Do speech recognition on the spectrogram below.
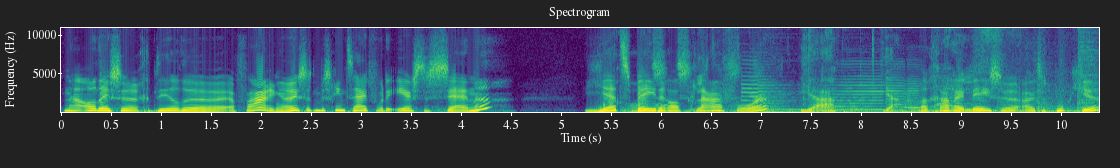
na al deze gedeelde ervaringen is het misschien tijd voor de eerste scène. Jet, ben je er al klaar voor? Ja, ja. Dan gaan wij lezen uit het boekje.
